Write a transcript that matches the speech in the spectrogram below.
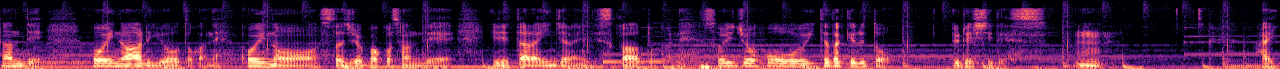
なんでこういうのあるよとかねこういうのをスタジオバコさんで入れたらいいんじゃないですかとかねそういう情報をいただけると嬉しいです。うん。はい。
